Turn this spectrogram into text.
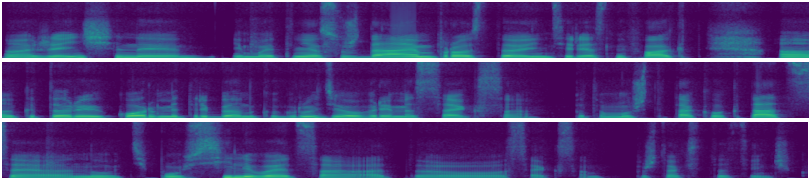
а, женщины, и мы это не осуждаем, просто интересный факт, а, которые кормят ребенка грудью во время секса потому что так лактация, ну, типа, усиливается от э, секса, потому что окситоцинчик.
